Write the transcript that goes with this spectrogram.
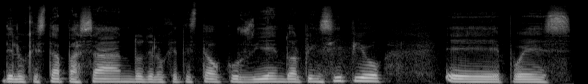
de lo que está pasando, de lo que te está ocurriendo. Al principio, eh, pues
